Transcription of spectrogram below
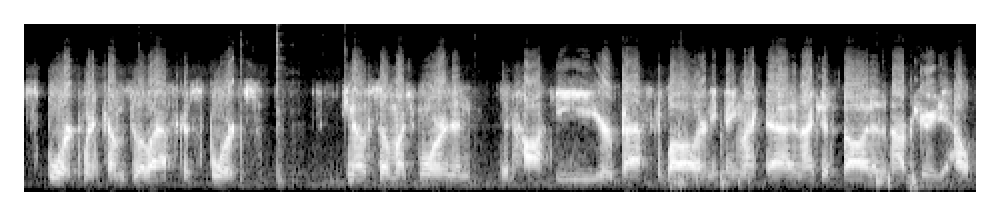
sport when it comes to Alaska sports. You know, so much more than than hockey or basketball or anything like that. And I just saw it as an opportunity to help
